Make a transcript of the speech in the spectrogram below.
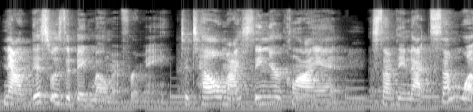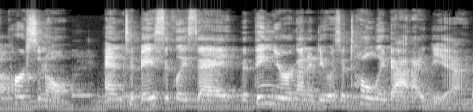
Now, this was a big moment for me to tell my senior client something that's somewhat personal and to basically say the thing you were going to do is a totally bad idea.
